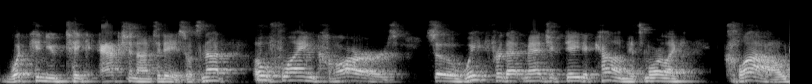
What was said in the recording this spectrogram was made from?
what can you take action on today so it's not oh flying cars so wait for that magic day to come it's more like cloud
